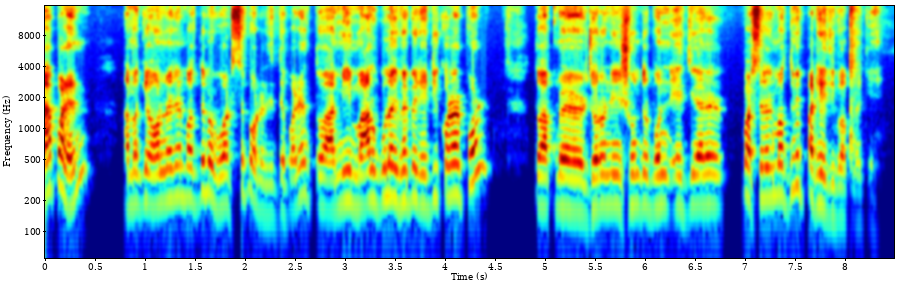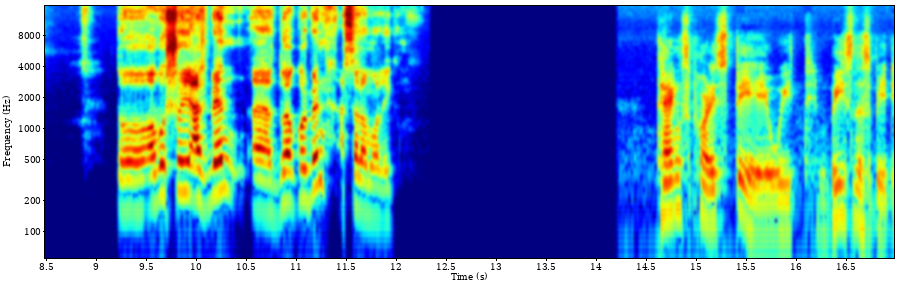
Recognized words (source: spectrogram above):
না পারেন আমাকে অনলাইনের মাধ্যমে হোয়াটসঅ্যাপ অর্ডার দিতে পারেন। তো আমি মালগুলো এইভাবে রেডি করার পর, তো আপনার জননী সুন্দরবন এজিআর পার্সেলের মাধ্যমে পাঠিয়ে দিব আপনাকে। তো অবশ্যই আসবেন দোয়া করবেন। আসসালামু আলাইকুম। Thanks for stay with business BD.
